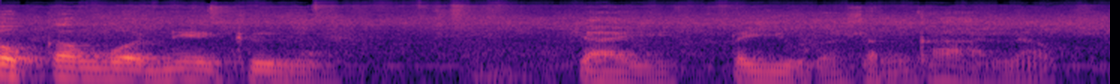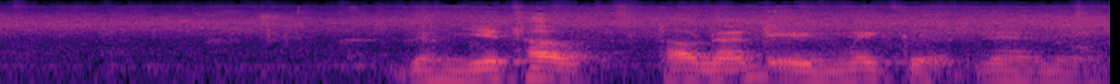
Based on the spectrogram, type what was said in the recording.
ตกกังวลนี่คือใจไปอยู่กับสังขารแล้ว อย่างนี้เท่าเท่านั้นเองไม่เกิดแน่นอน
